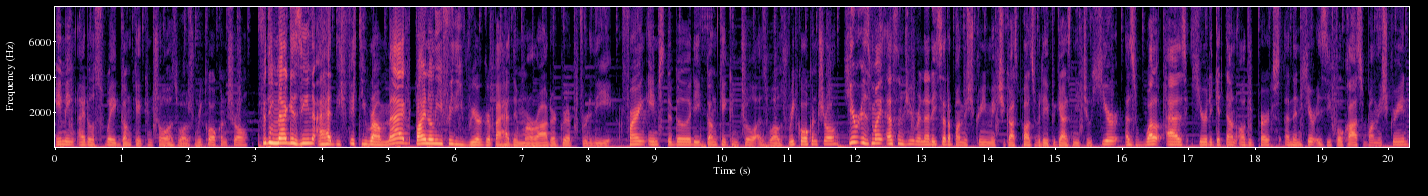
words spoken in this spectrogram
aiming, idle sway, gun kick control, as well as recoil control. For the magazine, I had the 50 round mag. Finally, for the rear grip, I had the Marauder grip for the firing aim stability, gun kick control, as well as recoil control. Here is my SMG Renetti setup on the screen make sure you guys pause the video if you guys need to here as well as here to get down all the perks. And then here is the full cost up on the screen.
